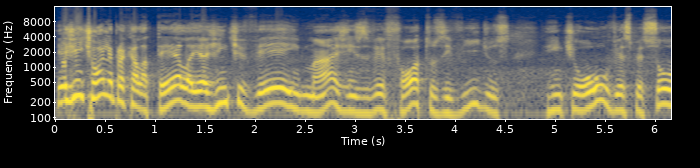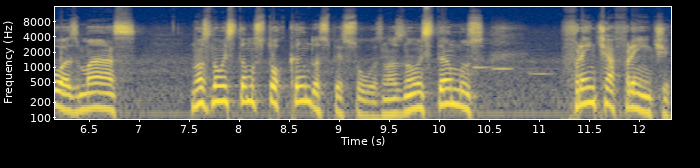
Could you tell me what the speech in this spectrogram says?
E a gente olha para aquela tela e a gente vê imagens, vê fotos e vídeos, a gente ouve as pessoas, mas nós não estamos tocando as pessoas, nós não estamos frente a frente.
